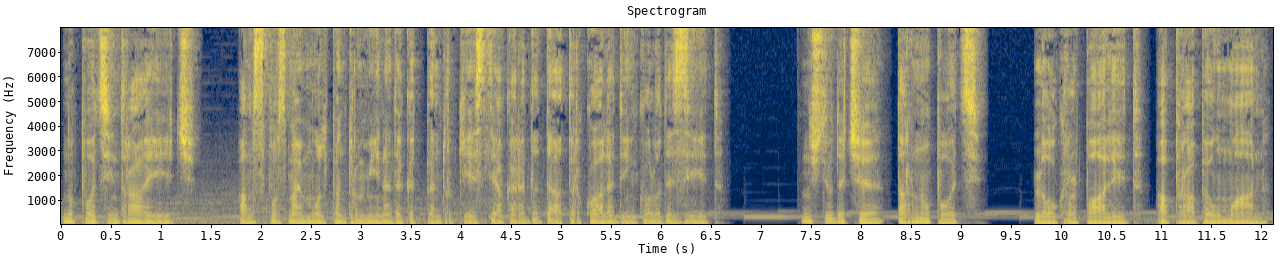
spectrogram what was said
Nu poți intra aici, am spus mai mult pentru mine decât pentru chestia care dădea târcoale dincolo de zid. Nu știu de ce, dar nu poți. Locrul palid, aproape uman,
